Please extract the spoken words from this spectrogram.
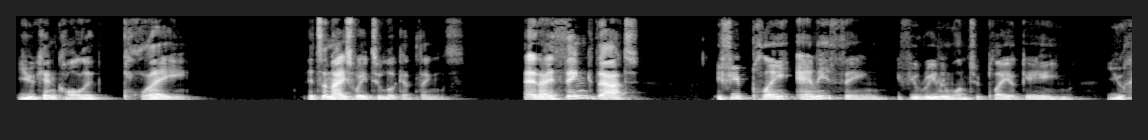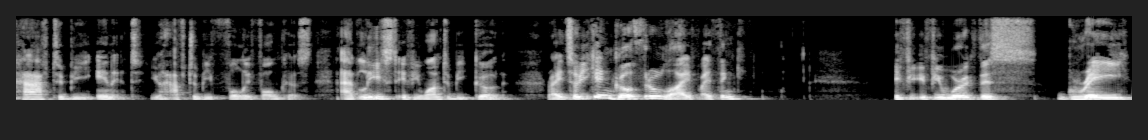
You can call it play. It's a nice way to look at things. And I think that if you play anything, if you really want to play a game, you have to be in it. You have to be fully focused, at least if you want to be good, right? So you can go through life. I think if you, if you work this gray,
